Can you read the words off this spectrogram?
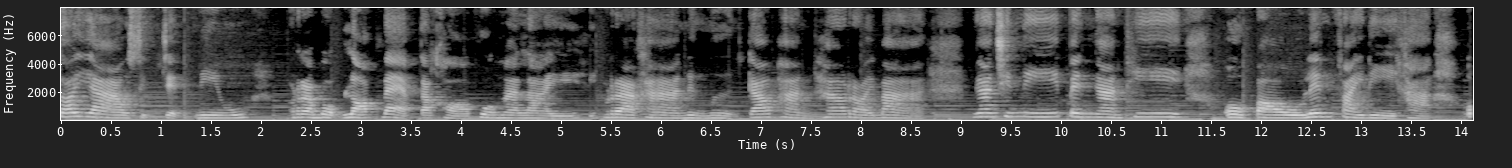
สร้อยยาว 17 นิ้ว ระบบล็อกแบบตะขอพวงมาลัย ราคา 19,500 บาท งานชิ้นนี้เป็นงานที่โอปอลเล่นไฟดีค่ะ โอ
